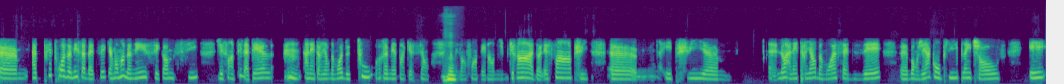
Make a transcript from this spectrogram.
euh, après trois années sabbatiques. À un moment donné, c'est comme si j'ai senti l'appel à l'intérieur de moi de tout remettre en question. Mmh mes enfants étaient rendus grands, adolescents, puis euh, et puis euh, là à l'intérieur de moi, ça disait bon, j'ai accompli plein de choses et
